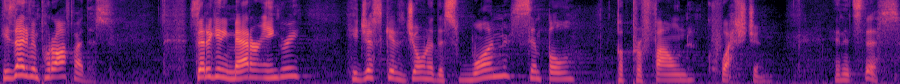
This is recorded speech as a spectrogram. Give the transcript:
He's not even put off by this. Instead of getting mad or angry, he just gives Jonah this one simple but profound question. And it's this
